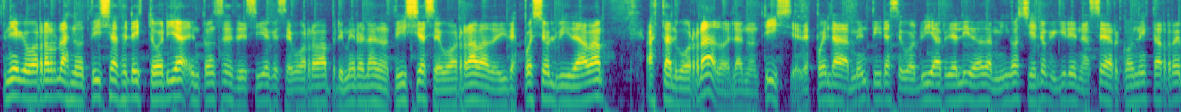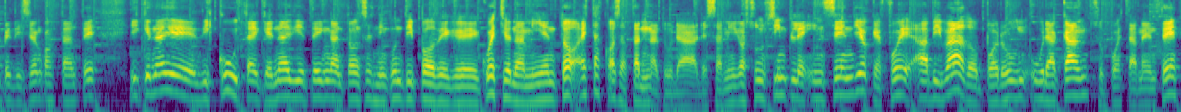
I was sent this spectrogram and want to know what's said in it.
Tenía que borrar las noticias de la historia, entonces decía que se borraba primero la noticia, se borraba y después se olvidaba hasta el borrado de la noticia. Después la mentira se volvía realidad, amigos, y es lo que quieren hacer con esta repetición constante y que nadie discuta y que nadie tenga entonces ningún tipo de cuestionamiento a estas cosas tan naturales, amigos. Un simple incendio que fue avivado por un huracán, supuestamente,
